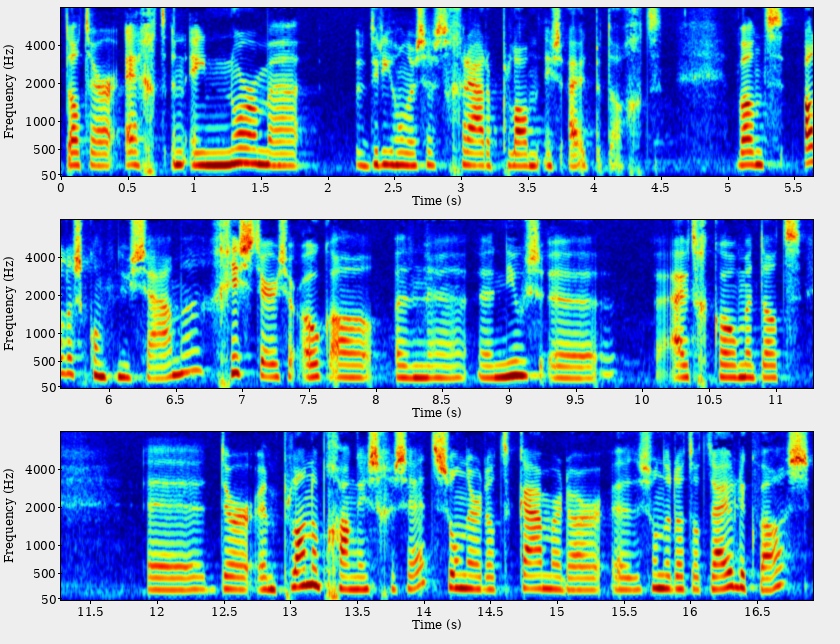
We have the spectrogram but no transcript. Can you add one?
dat er echt een enorme 360 graden plan is uitbedacht. Want alles komt nu samen. Gisteren is er ook al een nieuws uitgekomen dat uh, er een plan op gang is gezet, zonder dat de Kamer daar, uh, zonder dat dat duidelijk was,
